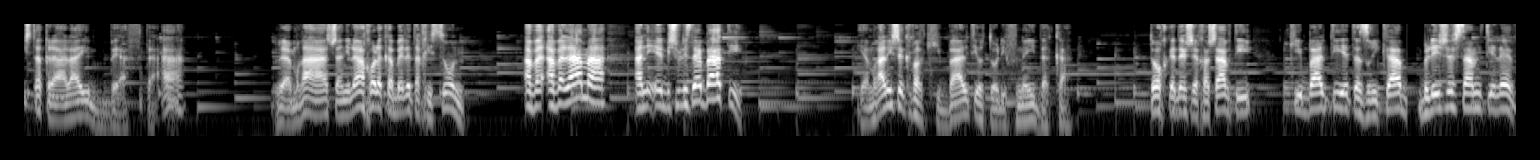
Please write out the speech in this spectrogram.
הסתכלה עליי בהפתעה, ואמרה שאני לא יכול לקבל את החיסון. אבל, אבל למה? אני, בשביל זה באתי. היא אמרה לי שכבר קיבלתי אותו לפני דקה. תוך כדי שחשבתי, קיבלתי את הזריקה בלי ששמתי לב.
